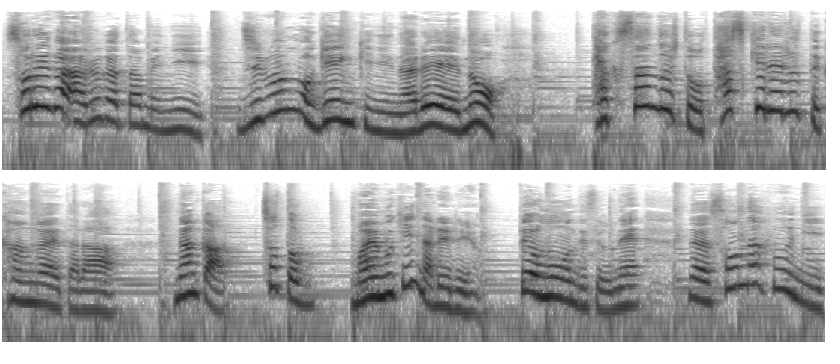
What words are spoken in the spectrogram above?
それがあるがために自分も元気になれのたくさんの人を助けれるって考えたらなんかちょっと前向きになれるやん。って思うんですよねだからそんな風に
